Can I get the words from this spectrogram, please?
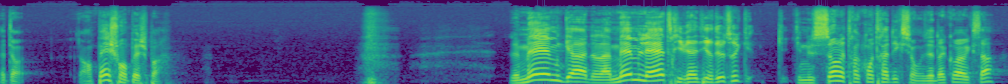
Attends, on pêche ou on pêche pas? Le même gars, dans la même lettre, il vient dire deux trucs qui nous semblent être en contradiction. Vous êtes d'accord avec ça?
